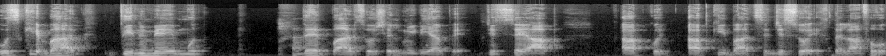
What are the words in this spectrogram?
उसके बाद दिन में मुतद बार सोशल मीडिया पे जिससे आप आपको आपकी बात से जिससे इख्तलाफ हो वो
